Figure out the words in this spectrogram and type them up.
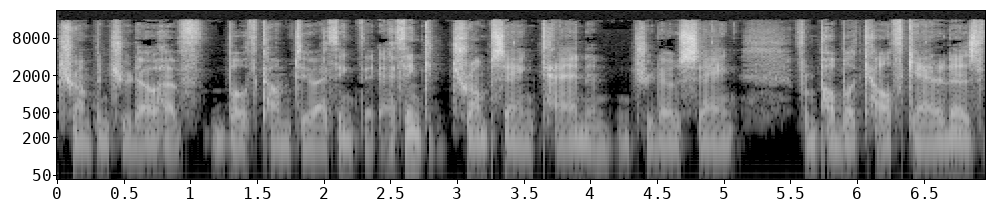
Trump and Trudeau have both come to. I think that I think Trump saying 10 and Trudeau's saying from Public Health Canada is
